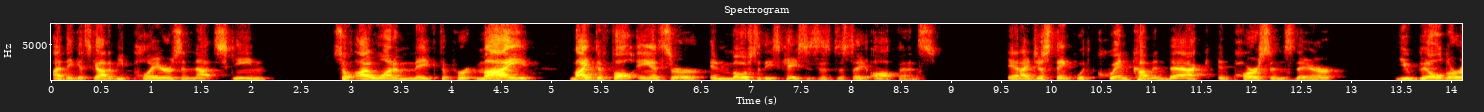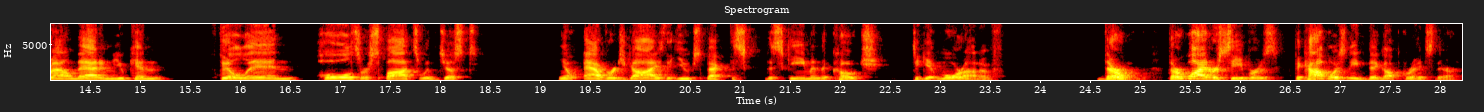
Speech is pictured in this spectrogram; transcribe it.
I think it's got to be players and not scheme. So I want to make the per- my my default answer in most of these cases is to say offense. And I just think with Quinn coming back and Parsons there, you build around that and you can fill in holes or spots with just you know, average guys that you expect the, the scheme and the coach to get more out of. They're they're wide receivers. The Cowboys need big upgrades there.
